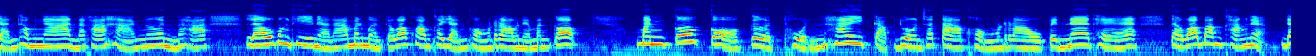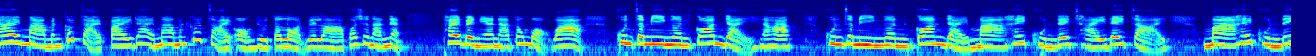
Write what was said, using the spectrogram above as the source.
ยันทำงานนะคะ หาเงินนะคะ แล้วบางทีเนี่ยนะมันเหมือนกับว่าความขยันของเราเนี่ยมันก็มันก็ก่อเกิดผลให้กับดวงชะตาของเราเป็นแน่แท้ แต่ว่าบางครั้งเนี่ยได้มามันก็จ่ายไปได้มามันก็จ่ายออกอยู่ตลอดเวลา เพราะฉะนั้นเนี่ย ไพ่ใบนี้นะต้องบอกว่า คุณจะมีเงินก้อนใหญ่นะคะ คุณจะมีเงินก้อนใหญ่มาให้คุณได้ใช้ได้จ่าย มาให้คุณได้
